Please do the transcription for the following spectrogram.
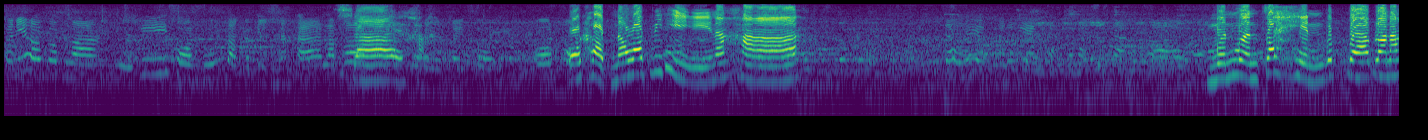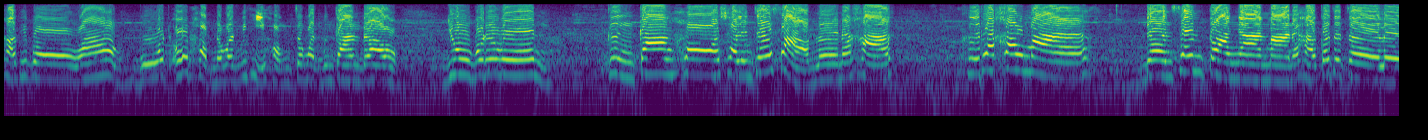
ตอนนี้เรากำลังอยู่ที่โซนบูธปกตินะคะ แล้วก็ใช่ค่ะจเดินไปโซนโอนโอท็อปนวัดวิถีนะคะ เหมือนเหมือนจะเห็นแวบๆแล้วนะคะพี่โบว่าบูธโอท็อปนวัดวิถีของจังหวัดบึงการเรา อยู่บริเวณกึ่งกลางฮอ Challenger 3เลยนะคะ คือถ้าเข้ามาเดินเส้นกลางงานมานะคะ ก็จะเจอเลย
